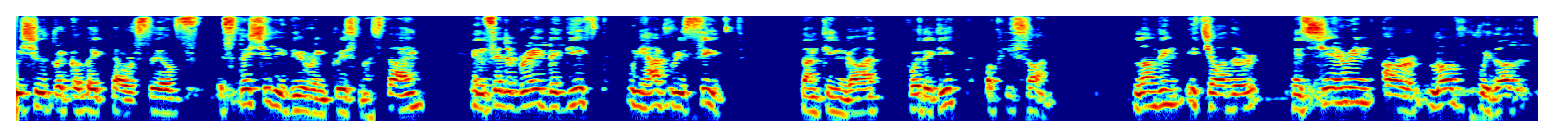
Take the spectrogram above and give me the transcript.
We should recollect ourselves, especially during Christmas time, and celebrate the gift we have received, thanking God for the gift of His Son, loving each other and sharing our love with others.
